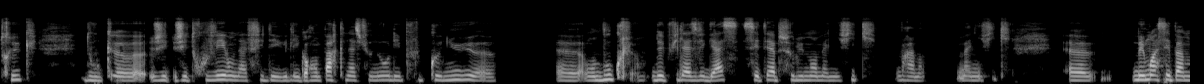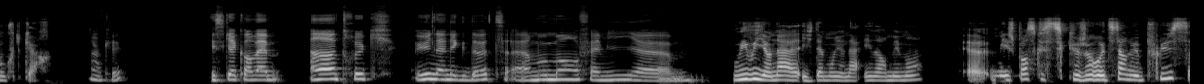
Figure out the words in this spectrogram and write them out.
trucs. Donc j'ai trouvé, on a fait des, les grands parcs nationaux les plus connus en boucle depuis Las Vegas. C'était absolument magnifique, vraiment magnifique. mais moi, c'est pas mon coup de cœur. Ok. Est-ce qu'il y a quand même un truc, une anecdote, un moment en famille Oui, oui, il y en a, évidemment, il y en a énormément. Mais je pense que ce que je retiens le plus,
